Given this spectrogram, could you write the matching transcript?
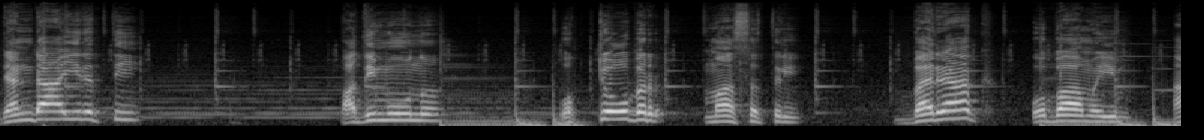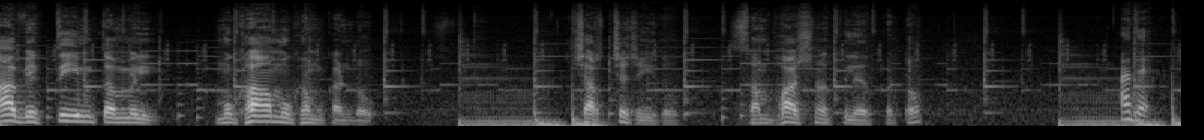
രണ്ടായിരത്തി പതിമൂന്ന് ഒക്ടോബർ മാസത്തിൽ ബരാഖ് ഒബാമയും ആ വ്യക്തിയും തമ്മിൽ മുഖാമുഖം കണ്ടു. ചർച്ച ചെയ്തു. സംഭാഷണത്തിൽ ഏർപ്പെട്ടോ അതെ.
